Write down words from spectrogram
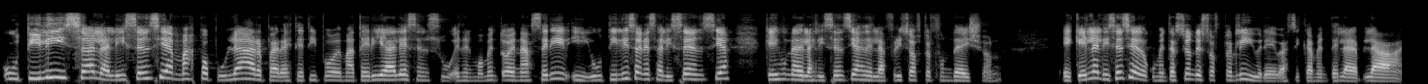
utiliza la licencia más popular para este tipo de materiales en, su, en el momento de nacer y, y utilizan esa licencia, que es una de las licencias de la Free Software Foundation. Eh, que es la licencia de documentación de software libre, básicamente, es la,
